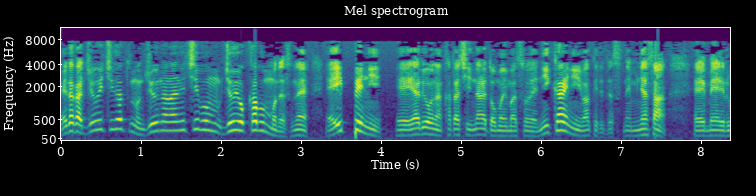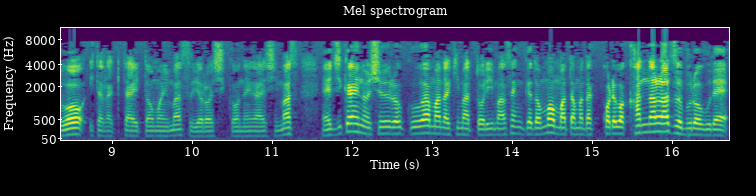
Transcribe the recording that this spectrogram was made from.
えだから11月の17日分、14日分もですね、えいっぺんに、えやるような形になると思いますので、2回に分けてですね、皆さん、えメールをいただきたいと思います。よろしくお願いします。え次回の収録はまだ決まっておりませんけども、またまたこれは必ずブログで、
